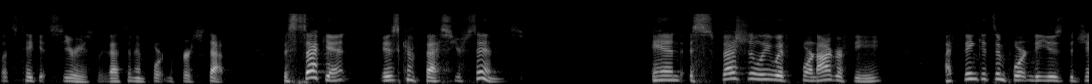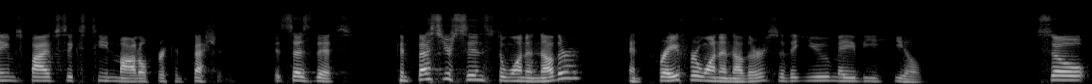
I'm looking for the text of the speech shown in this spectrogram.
Let's take it seriously. That's an important first step. The second is confess your sins. And especially with pornography, I think it's important to use the James 5:16 model for confession. It says this: Confess your sins to one another and pray for one another so that you may be healed. So,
